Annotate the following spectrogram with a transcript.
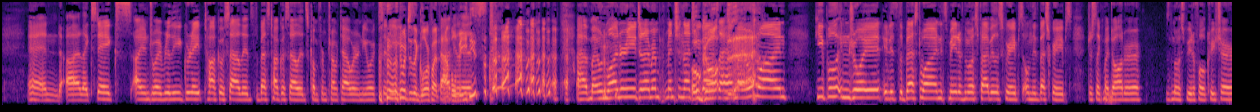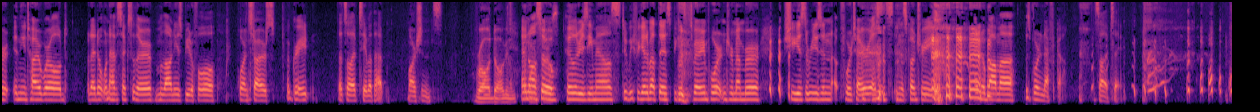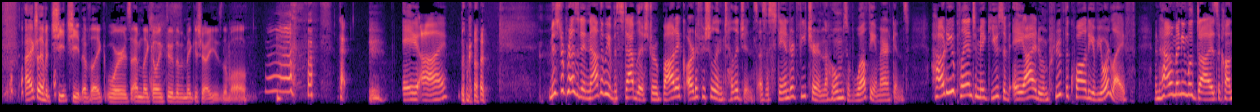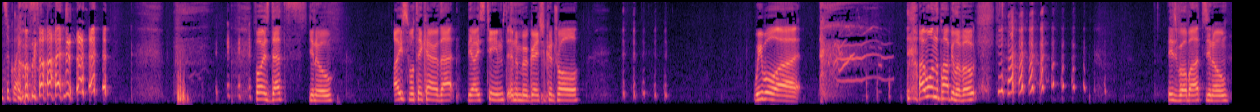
And I like steaks. I enjoy really great taco salads. The best taco salads come from Trump Tower in New York City. Which is a glorified Fabulous. Applebee's. I have my own winery. Did I mem- mention that to Oh, you guys? God. I have my own wine. People enjoy it. It is the best wine. It's made of the most fabulous grapes, only the best grapes. Just like my daughter is the most beautiful creature in the entire world. But I don't want to have sex with her. Melania is beautiful. Porn stars are great. That's all I have to say about that. Martians. Raw dog and And also Hillary's emails. Did we forget about this? Because it's very important to remember she is the reason for terrorists in this country. And Obama was born in Africa. That's all I have to say. I actually have a cheat sheet of like words. I'm like going through them and making sure I use them all. Okay. AI. Oh god. Mr. President, now that we have established robotic artificial intelligence as a standard feature in the homes of wealthy Americans, how do you plan to make use of AI to improve the quality of your life? And how many will die as a consequence? Oh, as far as deaths, you know, ICE will take care of that. The ICE teams, the immigration control. We will, uh. I won the popular vote. These robots, you know,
